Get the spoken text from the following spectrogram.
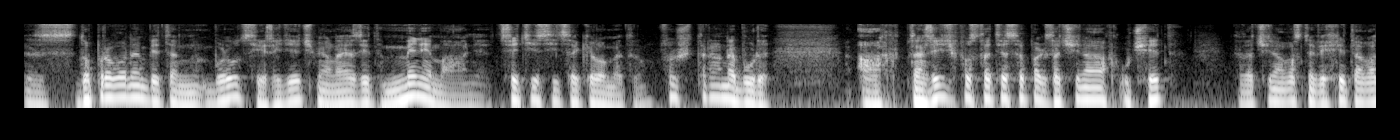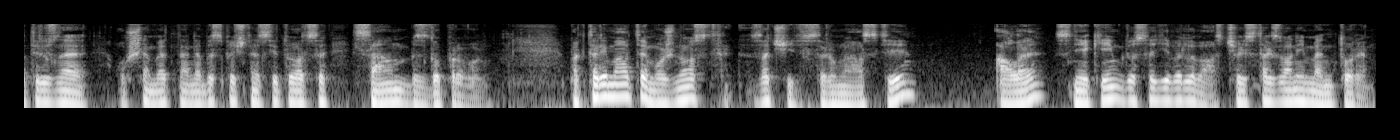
s doprovodem by ten budoucí řidič měl najezdit minimálně 3000 kilometrů, což teda nebude. A ten řidič v podstatě se pak začíná učit, začíná vlastně vychytávat různé ošemetné, nebezpečné situace sám bez doprovodu. Pak tady máte možnost začít v 17, ale s někým, kdo sedí vedle vás, čili s takzvaným mentorem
